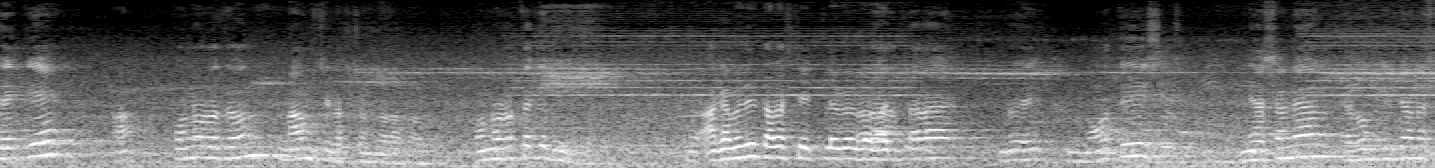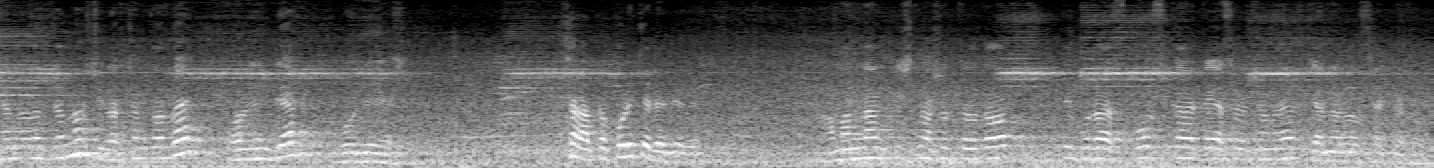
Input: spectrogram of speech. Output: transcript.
থেকে পনেরো জন নাম সিলেকশন করা হবে। পনেরো থেকে বিশ আগামী দিন তারা স্টেট লেভেল তারা নর্থ ইস্ট ন্যাশনাল এবং ইন্টারন্যাশনালের জন্য সিলেকশন করবে অল ইন্ডিয়ার বোর্ডে এসে। স্যার আপনার পরিচয়টা দেবেন। আমার নাম কৃষ্ণ সূত্রধর ত্রিপুরা স্পোর্টস ক্যারাটে অ্যাসোসিয়েশনের জেনারেল সেক্রেটারি।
